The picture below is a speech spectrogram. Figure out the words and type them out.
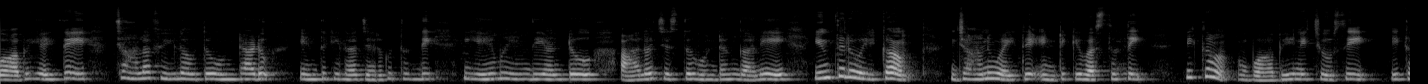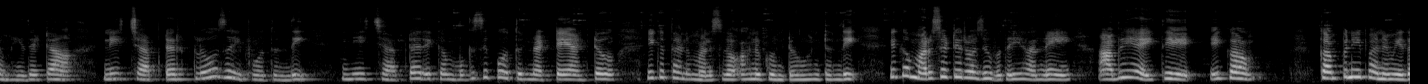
బాబీ అయితే చాలా ఫీల్ అవుతూ ఉంటాడు. ఎందుకు ఇలా జరుగుతుంది? ఏమైంది? అంటూ ఆలోచిస్తూ ఉండంగానే ఇంతలో ఇక జాను అయితే ఇంటికి వస్తుంది. ఇక బాబీని చూసి ఇక మీదట నీ చాప్టర్ క్లోజ్ అయిపోతుంది. నీ చాప్టర్ ఇక ముగిసిపోతున్నట్టే అంటూ ఇక తన మనసులో అనుకుంటూ ఉంటుంది. ఇక మరుసటి రోజు ఉదయాన్నే అభి అయితే ఇక కంపెనీ పని మీద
